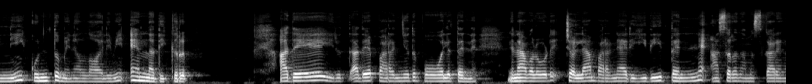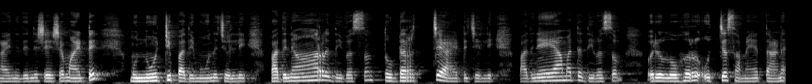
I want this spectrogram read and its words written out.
ഇന്നി കുന്തുമിനല്ലാലിമി എന്ന ദിക്ർ അതേ ഇരു അതേ പറഞ്ഞതുപോലെ തന്നെ. ഞാൻ അവളോട് ചൊല്ലാൻ പറഞ്ഞ രീതിയിൽ തന്നെ അസർ നമസ്കാരം കഴിഞ്ഞതിന് ശേഷമായിട്ട് മുന്നൂറ്റി പതിമൂന്ന് ചൊല്ലി. പതിനാറ് ദിവസം തുടർച്ചയായിട്ട് ചൊല്ലി. പതിനേഴാമത്തെ ദിവസം ഒരു ലുഹർ ഉച്ച സമയത്താണ്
